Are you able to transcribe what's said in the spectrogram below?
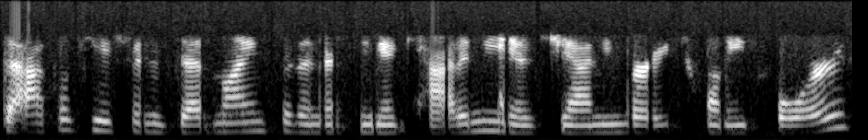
The application deadline for the Nursing Academy is January 24th,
